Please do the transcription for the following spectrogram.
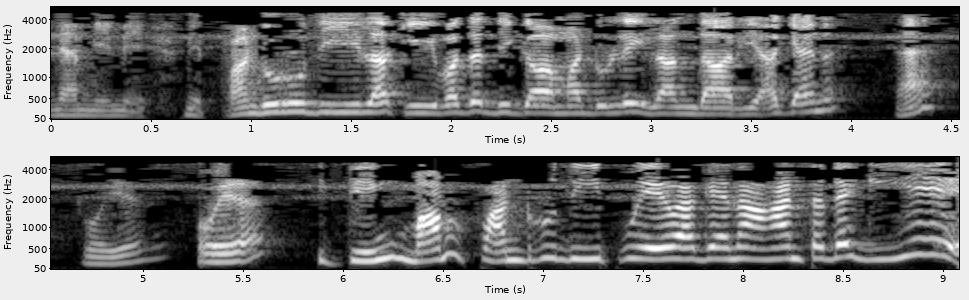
නෑ මේ මේ මේ පඳුරු දීලා කීවද දිගා මඩුල්ලේ ඉලන්දාරියා ගැන? ඈ? ඔය ඔය ඉතින් මං පඳුරු දීපු ඒවා ගැන අහන්නද ගියේ?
